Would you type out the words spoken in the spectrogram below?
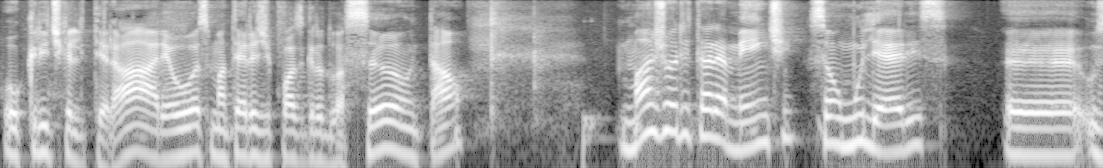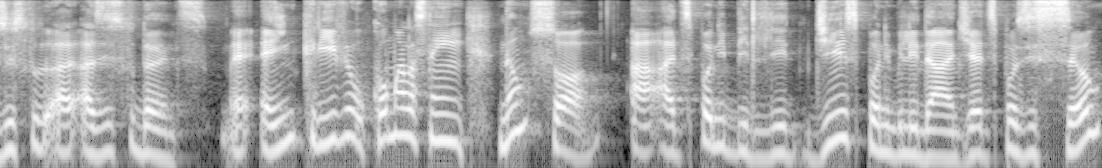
ou crítica literária, ou as matérias de pós-graduação e tal, majoritariamente são mulheres uh, os estu as estudantes. É, é, incrível como elas têm não só a, a disponibilidade e a disposição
